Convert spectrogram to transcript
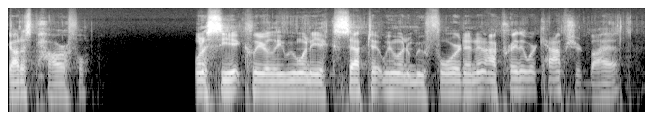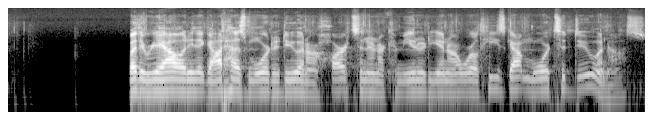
God is powerful. We want to see it clearly. We want to accept it. We want to move forward. And I pray that we're captured by it by the reality that God has more to do in our hearts and in our community, in our world. He's got more to do in us.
